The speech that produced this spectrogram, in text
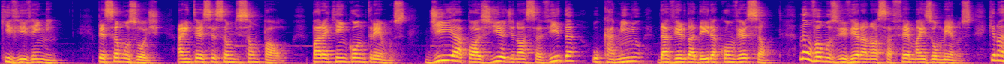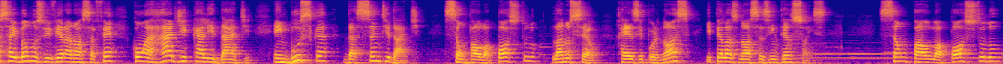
que vive em mim. Peçamos hoje a intercessão de São Paulo para que encontremos, dia após dia de nossa vida, o caminho da verdadeira conversão. Não vamos viver a nossa fé mais ou menos, que nós saibamos viver a nossa fé com a radicalidade, em busca da santidade. São Paulo Apóstolo, lá no céu, reze por nós e pelas nossas intenções. São Paulo Apóstolo,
